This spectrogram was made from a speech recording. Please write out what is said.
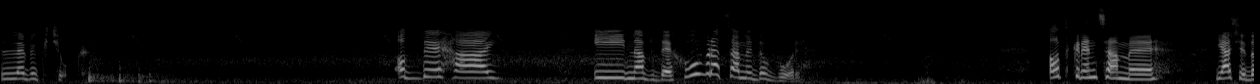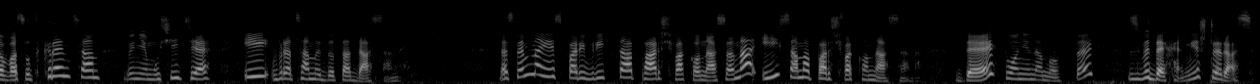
lewy kciuk. Oddychaj i na wdechu wracamy do góry. Odkręcamy, ja się do Was odkręcam, Wy nie musicie i wracamy do Tadasany. Następna jest Parivritta Parshvakonasana i sama Parshvakonasana. Wdech, dłonie na mostek, z wydechem, jeszcze raz.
